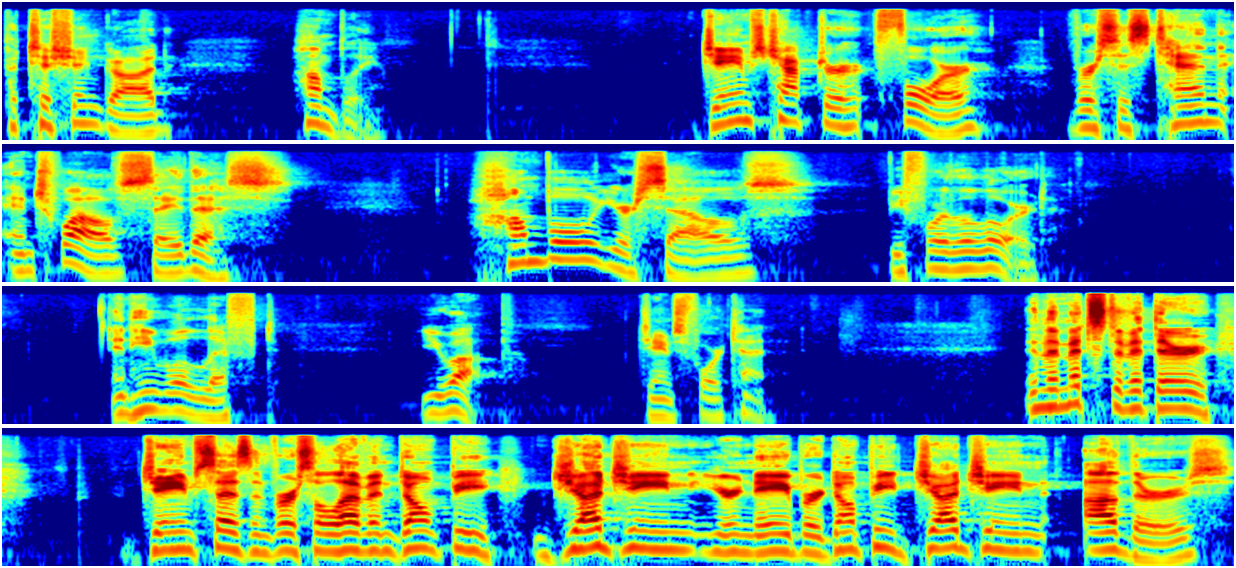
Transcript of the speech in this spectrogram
Petition God humbly. James chapter 4, verses 10 and 12 say this Humble yourselves before the Lord, and he will lift you up. James 4:10. In the midst of it there James says in verse 11, don't be judging your neighbor, don't be judging others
